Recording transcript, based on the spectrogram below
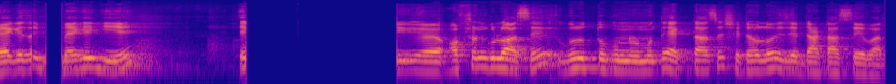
ব্যাগে যাই। ব্যাগে গিয়ে অপশনগুলো আছে, গুরুত্বপূর্ণর মধ্যে একটা আছে, সেটা হলো এই যে ডাটা সেভার।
